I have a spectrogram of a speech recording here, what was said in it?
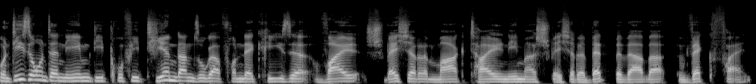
Und diese Unternehmen, die profitieren dann sogar von der Krise, weil schwächere Marktteilnehmer, schwächere Wettbewerber wegfallen.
